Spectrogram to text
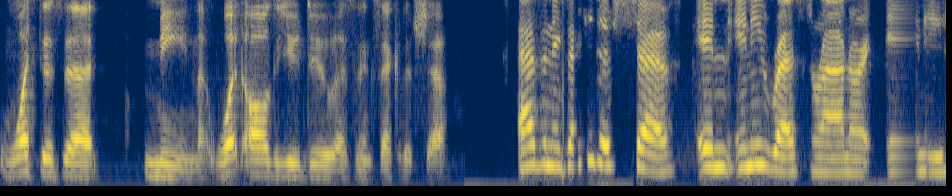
what does that mean? What all do you do as an executive chef? As an executive chef in any restaurant or any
